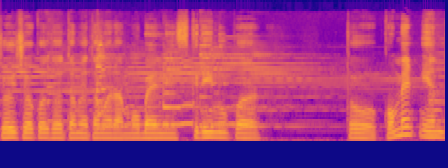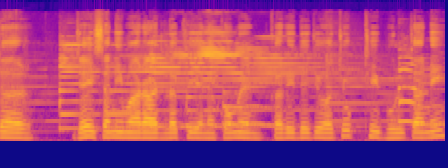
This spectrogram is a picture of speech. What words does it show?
જોઈ શકો છો તમે તમારા મોબાઈલની સ્ક્રીન ઉપર. તો કોમેન્ટની અંદર જય શનિ મહારાજ લખી અને કોમેન્ટ કરી દેજો. અચૂકથી ભૂલતા નહીં.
